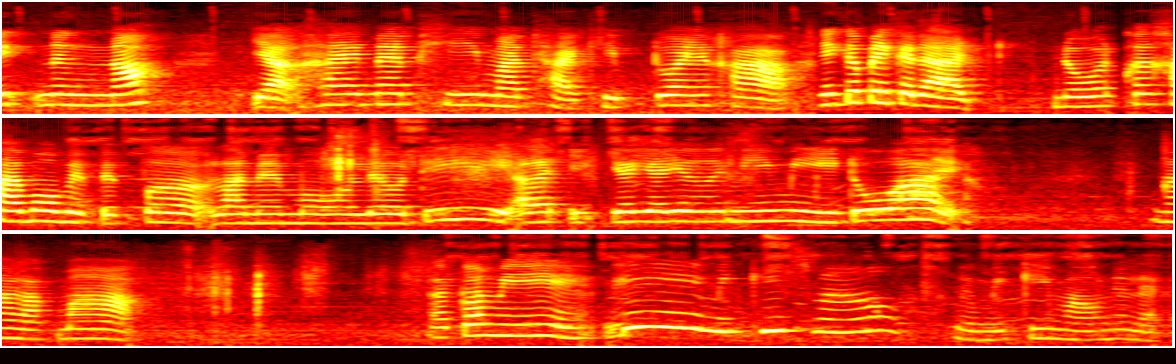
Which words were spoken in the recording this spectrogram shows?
นิดนึงเนาะ อยากให้แม่พี่มาถ่ายคลิปด้วยค่ะ นี่ก็เป็นกระดาษโน้ตคล้ายๆโมเมนเปเปอร์ลายเมโมเรลดี้อะไรอีกเยอะๆเลยมีมีด้วย น่ารักมาก แล้วก็มีนี่มิกกี้เมาส์หรือมิกกี้เมาส์เนี่ยแหละ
